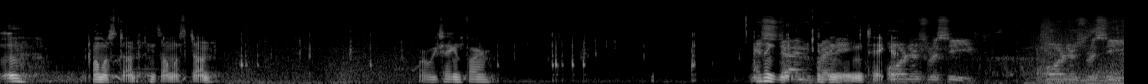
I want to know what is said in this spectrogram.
fire. Almost done. He's almost done. Where are we taking fire? I think we, I stand think we can take it. Orders received. Orders received.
